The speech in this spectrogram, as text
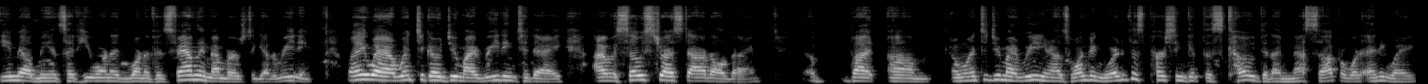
emailed me and said he wanted one of his family members to get a reading. Well, anyway, I went to go do my reading today. I was so stressed out all day, uh, but um, I went to do my reading. I was wondering where did this person get this code? Did I mess up or what? Anyway,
